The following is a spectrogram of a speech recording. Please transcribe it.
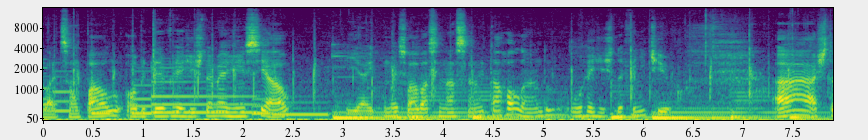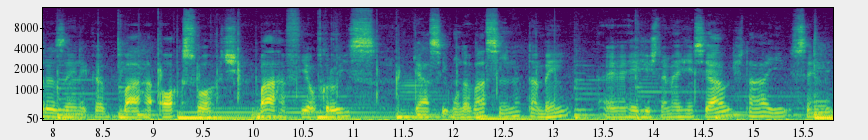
lá de São Paulo, obteve o registro emergencial e aí começou a vacinação e está rolando o registro definitivo. A AstraZeneca barra Oxford barra Fiocruz, que é a segunda vacina, também é registro emergencial, está aí sendo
